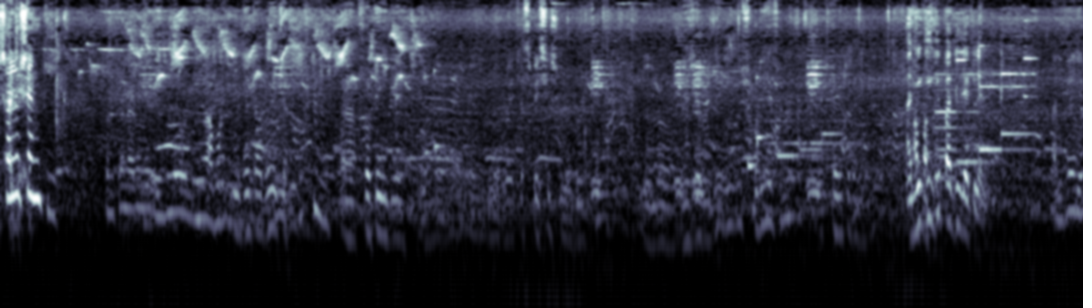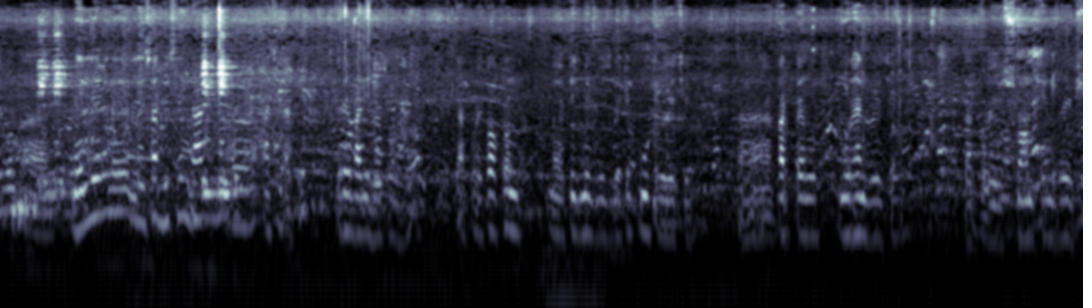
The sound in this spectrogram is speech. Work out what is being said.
সলিউশন কি? বলছেন এখন এইগুলো আবার যেটা রয়েছে ফ্লোটিং যে রয়েছে স্পেসিসগুলো রয়েছে যেগুলো ভেসে রয়েছে এগুলো সরিয়ে ফেলে আজকে কি কি পাখি দেখলেন? আজকে যেরকম মেনলি এখানে লেসার হুইসলিং আছে আর কি হাঁস বলা হয়। তারপরে কখন পিকনিক রয়েছে কুট রয়েছে পার্পেল মুরহান রয়েছে তারপরে সোয়াম কেন রয়েছে।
